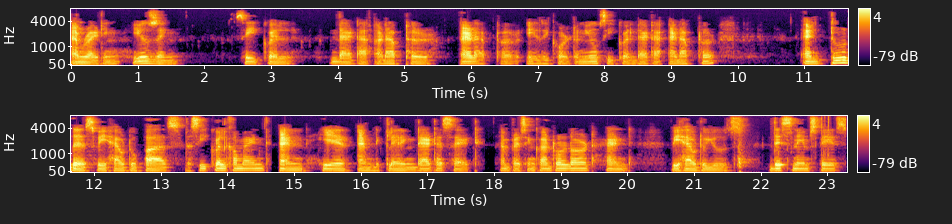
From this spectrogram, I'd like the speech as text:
I'm writing using SQL data adapter. Adapter is equal to new SQL data adapter and to this we have to pass the SQL command. And here I'm declaring dataset I'm pressing control dot. And we have to use this namespace.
